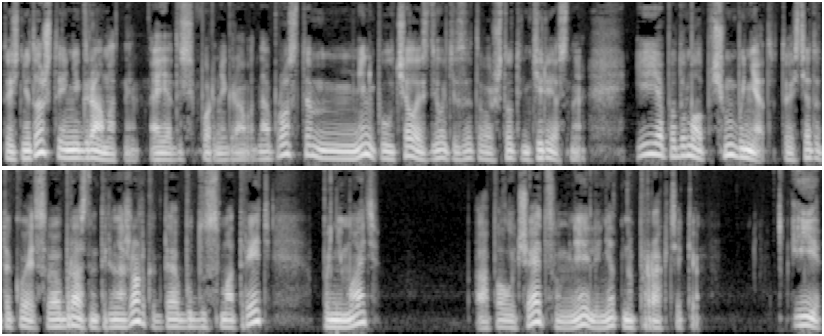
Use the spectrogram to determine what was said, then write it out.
То есть не то, что я неграмотный, а я до сих пор неграмотный, а просто мне не получалось сделать из этого что-то интересное. И я подумал, почему бы нет? То есть это такой своеобразный тренажер, когда я буду смотреть, понимать, а получается у меня или нет на практике. И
